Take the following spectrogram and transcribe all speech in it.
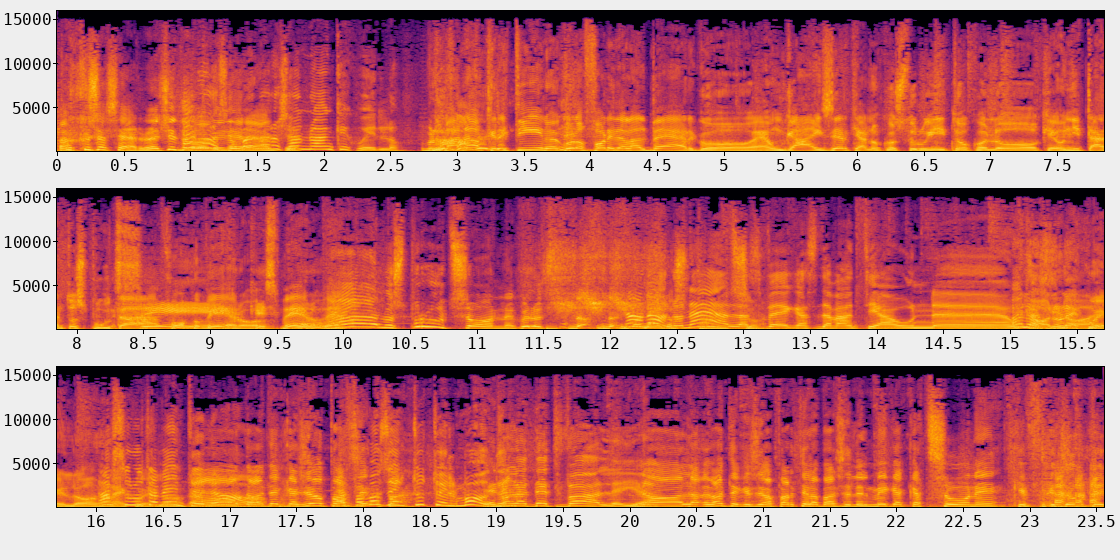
Ma cosa serve? La gente Ma lo va a non lo so, vedere ma loro anche. hanno anche quello. Ma no, cretino, è quello fuori dall'albergo. È un geyser che hanno costruito, quello che ogni tanto sputa Sì, fuoco vero. che sputa. Vero. Ah, lo Spruzzon! Quello... No, no, No, non no, è lo non è a. Las Vegas davanti a un. eh, un Ah, no, casino, non è eh. quello, non è Assolutamente quello. no. No, davanti al casino È parte- famoso in tutto il mondo. È nella Death Valley. eh. No, la, guardate che siamo a parte la base del mega cazzone che, che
